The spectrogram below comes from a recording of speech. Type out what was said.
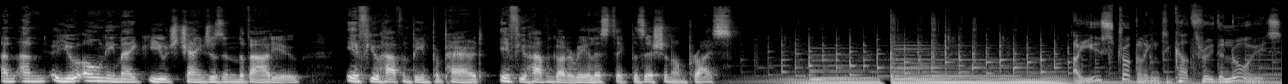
And, and you only make huge changes in the value if you haven't been prepared, if you haven't got a realistic position on price. Are you struggling to cut through the noise?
